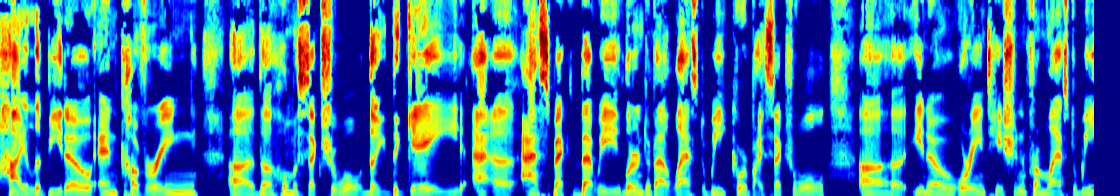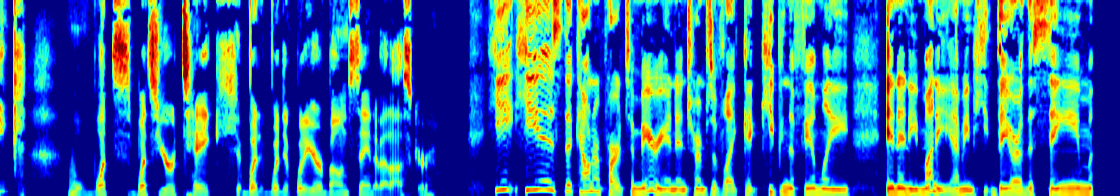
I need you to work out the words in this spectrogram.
high libido, and covering uh, the homosexual, the the gay uh, aspect that we learned about last week, or bisexual, uh, you know, orientation from last week? What's what's your take? What what what are your bones saying about Oscar? He he is the counterpart to Marian in terms of like keeping the family in any money. I mean, he, they are the same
